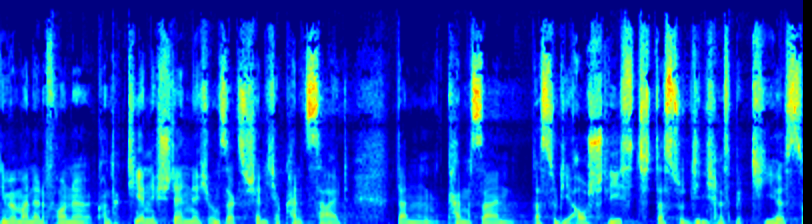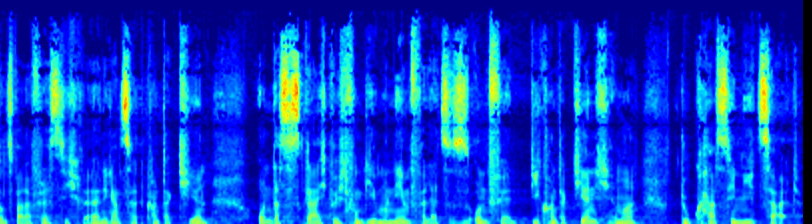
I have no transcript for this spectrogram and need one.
Nehmen wir mal deine Freunde kontaktieren dich ständig und du sagst ständig, ich habe keine Zeit. Dann kann es sein, dass du die ausschließt, dass du die nicht respektierst, und zwar dafür, dass sie dich äh, die ganze Zeit kontaktieren und dass das Gleichgewicht von Geben und Nehmen verletzt. Das ist unfair. Die kontaktieren dich immer, du hast hier nie Zeit.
